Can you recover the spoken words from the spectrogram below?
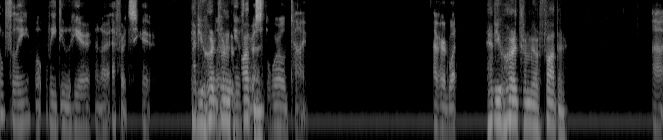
Hopefully, what we do here and our efforts here Have you heard from your give the rest of the world time. I've heard what? Have you heard from your father? Uh,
